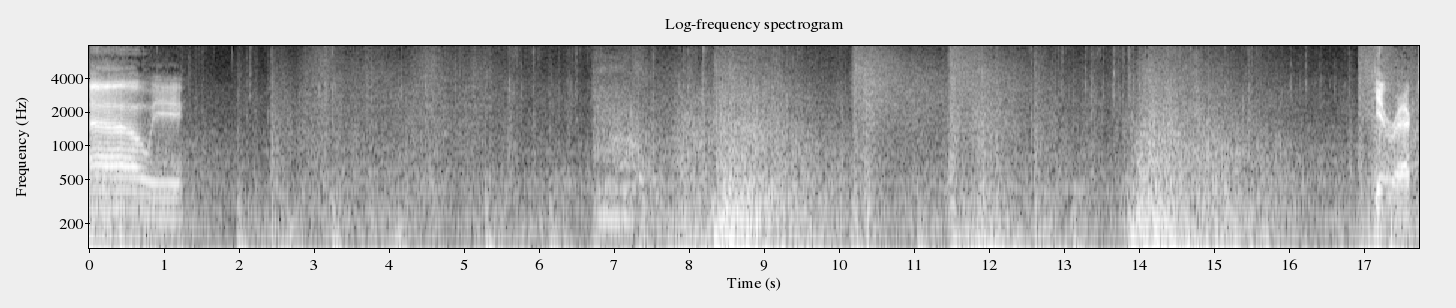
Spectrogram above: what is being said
Owie. Get wrecked.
